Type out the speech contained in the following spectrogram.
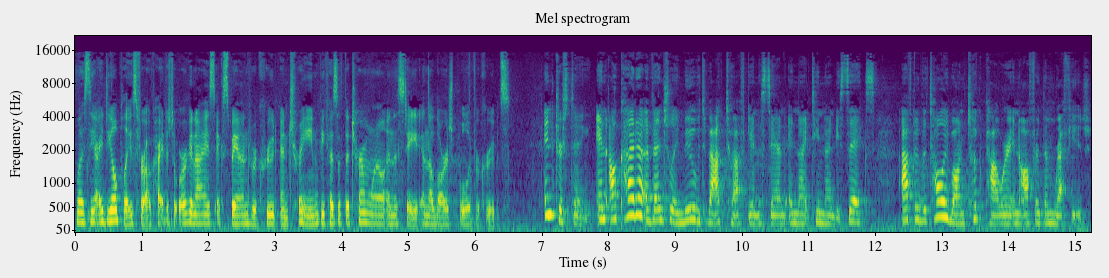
was the ideal place for Al Qaeda to organize, expand, recruit, and train because of the turmoil in the state and the large pool of recruits. Interesting. And Al Qaeda eventually moved back to Afghanistan in 1996 after the Taliban took power and offered them refuge.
